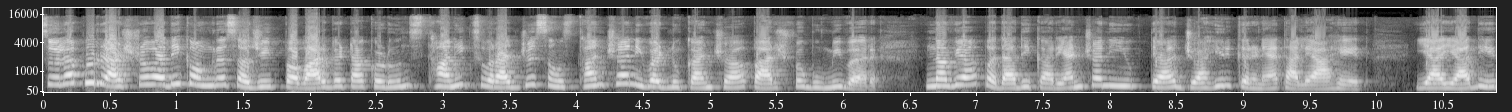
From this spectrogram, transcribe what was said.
सोलापूर राष्ट्रवादी काँग्रेस अजित पवार गटाकडून स्थानिक स्वराज्य संस्थांच्या निवडणुकांच्या पार्श्वभूमीवर नव्या पदाधिकाऱ्यांच्या नियुक्त्या जाहीर करण्यात आल्या आहेत. या यादीत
